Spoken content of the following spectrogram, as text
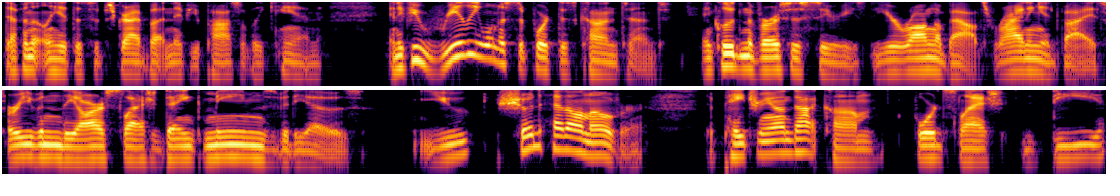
definitely hit the subscribe button if you possibly can. And if you really want to support this content, including the Versus series, the You're Wrong Abouts, writing advice, or even the r slash dank memes videos, you should head on over to patreon.com forward slash D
